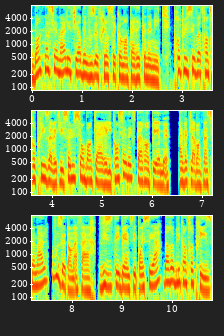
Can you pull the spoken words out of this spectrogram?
Banque Nationale est fière de vous offrir ce commentaire économique. Propulsez votre entreprise avec les solutions bancaires et les conseils d'experts en PME. Avec la Banque Nationale, vous êtes en affaires. Visitez bnc.ca oblique entreprise.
